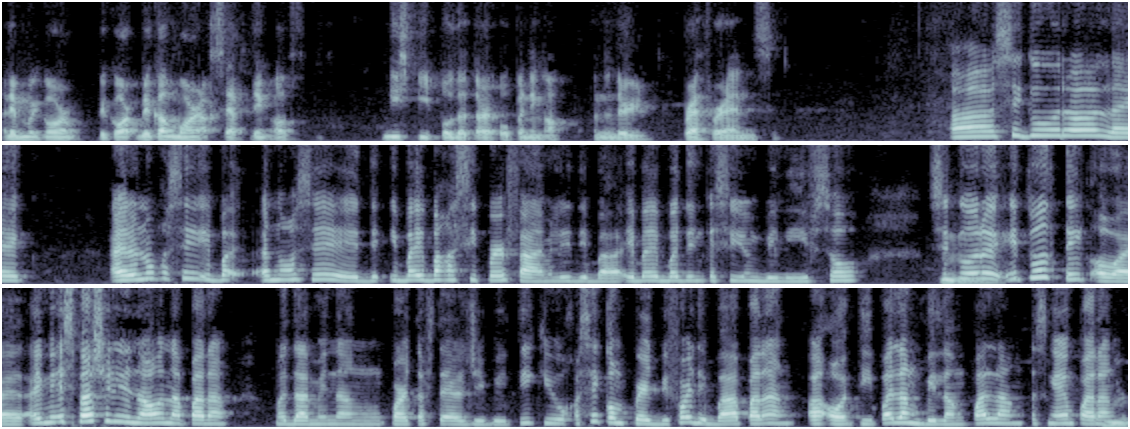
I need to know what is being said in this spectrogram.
become, become more accepting of these people that are opening up another preference Ah, siguro like, I don't know kasi iba ano kasi, iba-iba kasi per family, 'di ba? Iba-iba din kasi yung belief. So, siguro Mm. it will take a while. I mean, especially now na parang madami ng part of the LGBTQ kasi compared before, 'di ba? Parang ah, onti pa lang, bilang pa lang. Tapos ngayon parang Mm.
